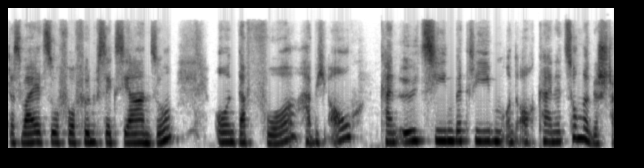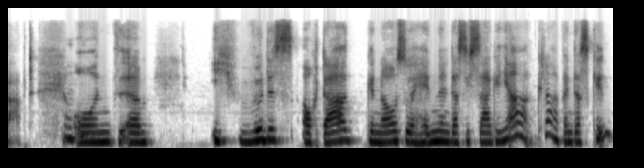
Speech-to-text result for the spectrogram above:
das war jetzt so vor fünf, sechs Jahren so. Und davor habe ich auch kein Ölziehen betrieben und auch keine Zunge gestabt. Mhm. Und ähm, ich würde es auch da genauso handeln, dass ich sage, ja, klar, wenn das Kind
